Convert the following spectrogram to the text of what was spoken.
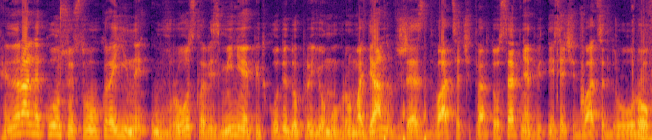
Генеральне консульство України у Вроцлаві змінює підходи до прийому громадян вже з 24 серпня 2022 року.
